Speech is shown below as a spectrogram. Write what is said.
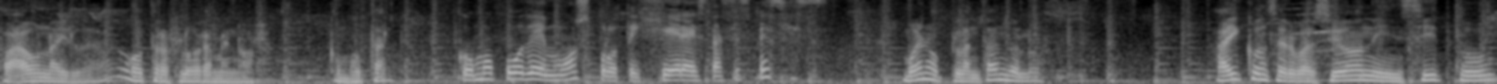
fauna y la otra flora menor como tal. ¿Cómo podemos proteger a estas especies? Bueno, plantándolos. Hay conservación in situ,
